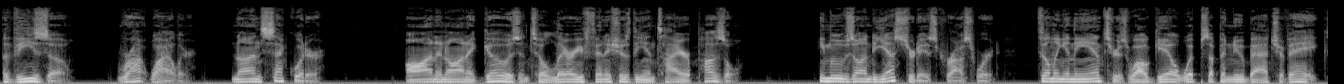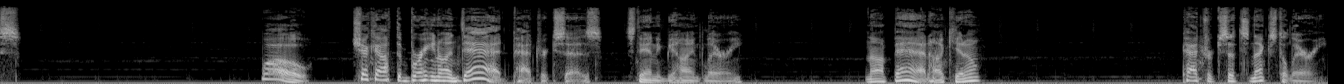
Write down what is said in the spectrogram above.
Aviso. Rottweiler. Non sequitur. On and on it goes until Larry finishes the entire puzzle. He moves on to yesterday's crossword, filling in the answers while Gail whips up a new batch of eggs. Whoa, check out the brain on Dad, Patrick says, standing behind Larry. Not bad, huh, kiddo? Patrick sits next to Larry,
